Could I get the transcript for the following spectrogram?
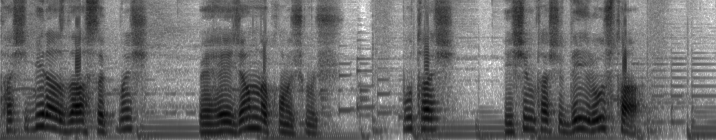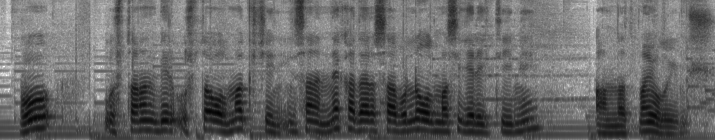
taşı biraz daha sıkmış ve heyecanla konuşmuş. Bu taş yeşim taşı değil usta. Bu ustanın bir usta olmak için insanın ne kadar sabırlı olması gerektiğini anlatma yoluymuş.''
